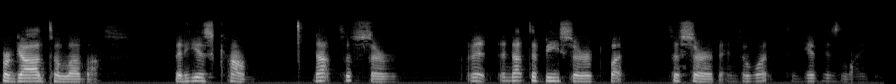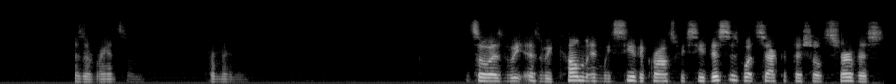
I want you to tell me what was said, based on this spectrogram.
for God to love us. That He has come, not to serve, I mean, not to be served, but to serve, and to what? To give His life as a ransom for many. So as we as we come and we see the cross, we see this is what sacrificial service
